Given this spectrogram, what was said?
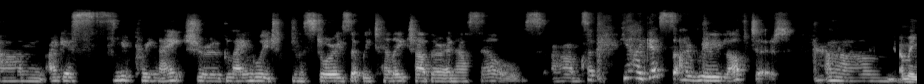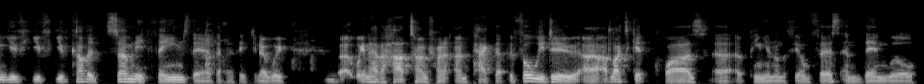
um, i guess slippery nature of language and the stories that we tell each other and ourselves um, so yeah i guess i really loved it um, I mean, you've, you've you've covered so many themes there that I think you know we mm. uh, we're gonna have a hard time trying to unpack that. Before we do, uh, I'd like to get Kwa's uh, opinion on the film first, and then we'll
